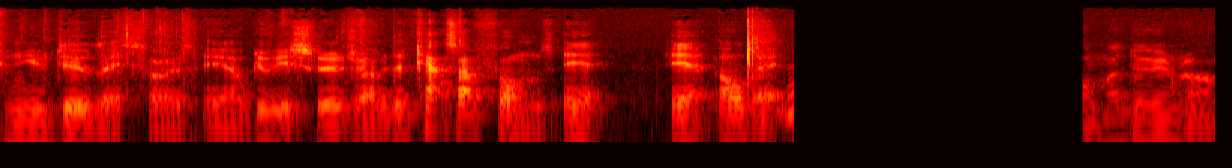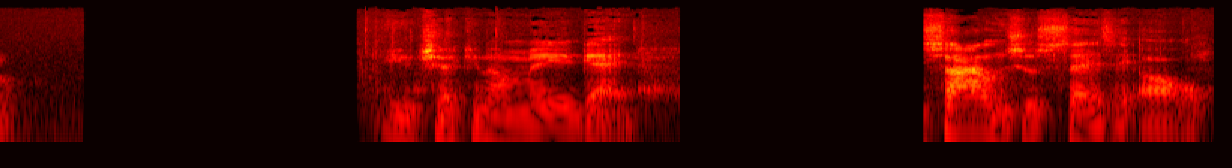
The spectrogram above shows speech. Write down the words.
can you do this for us? Here, I'll give you a screwdriver. Do cats have thumbs? Here, here, hold it. What am I doing wrong? Are you checking on me again? Silence just says it all.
